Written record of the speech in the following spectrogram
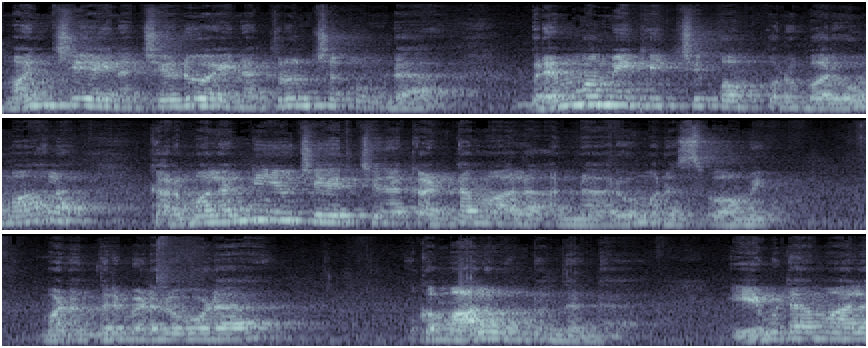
మంచి అయిన చెడు అయిన త్రుంచకుండా బ్రహ్మ మీకిచ్చి పంపును బరువుమాల కర్మలన్నీ చేర్చిన కంఠమాల అన్నారు మన స్వామి. మనందరి మెడలో కూడా ఒక మాల ఉంటుందంట. ఏమిటా మాల?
